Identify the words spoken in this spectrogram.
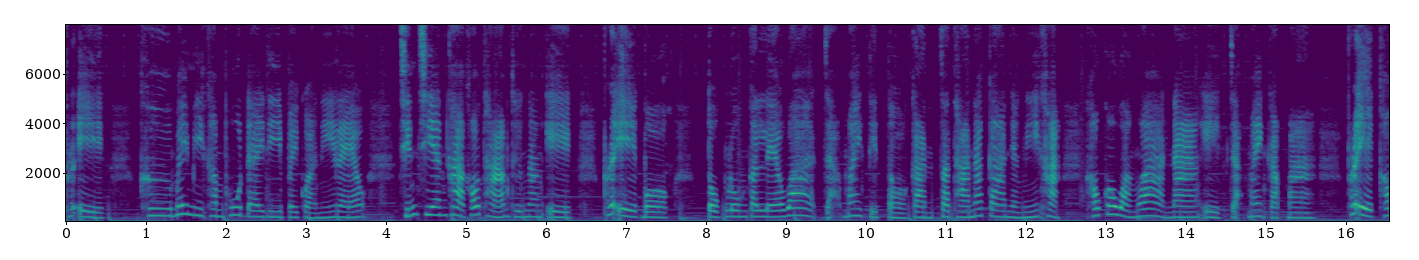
พระเอก คือไม่มีคำพูดใดดีไปกว่านี้แล้ว ชินเชียนค่ะเขาถามถึงนางเอก พระเอกบอกตกลงกันแล้วว่าจะไม่ติดต่อกัน สถานการณ์อย่างนี้ค่ะ เขาก็หวังว่านางเอกจะไม่กลับมา พระเอกเขา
